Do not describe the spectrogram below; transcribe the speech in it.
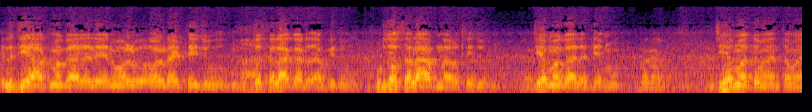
એટલે જે આત્મગાલે એનું ઓલરાઈટ થઈ જવું. હું તો સલાહકાર આપી દઉં. હું તો સલાહ આપનારો થઈ જવું. જેમાં ગાલે તેમાં. જેમાં તમે તમે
